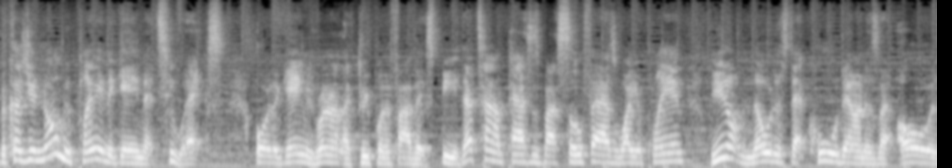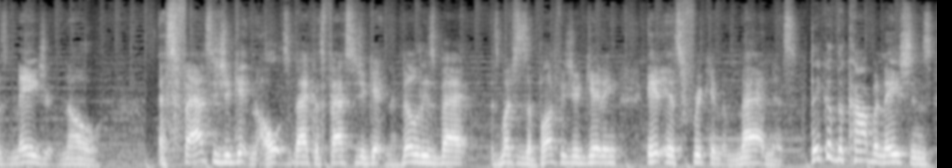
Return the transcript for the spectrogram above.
because you're normally playing the game at 2x or the game is running at like 3.5x speed, that time passes by so fast while you're playing, you don't notice that cooldown is like, oh, it's major. No. As fast as you're getting ults back, as fast as you're getting abilities back, as much as the buff as you're getting, it is freaking madness. Think of the combinations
